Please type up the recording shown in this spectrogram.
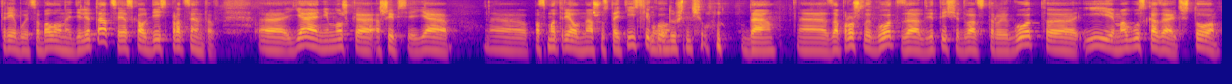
требуется баллонная дилатация, я сказал 10%. Э, я немножко ошибся. Я посмотрел нашу статистику. Малодушничал. Да, за прошлый год, за 2022 год. И могу сказать, что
